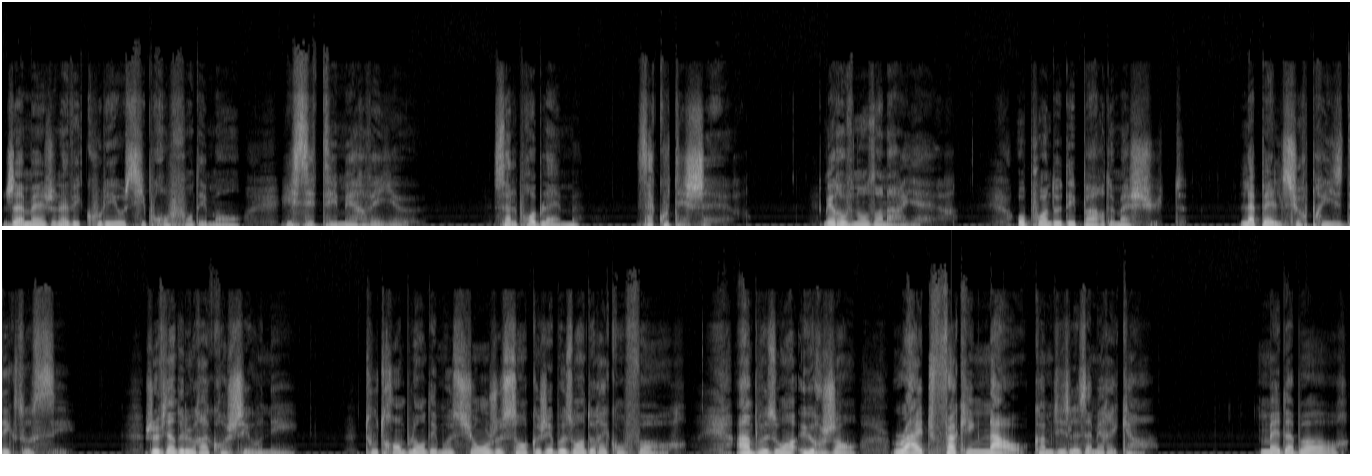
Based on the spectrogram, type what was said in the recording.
Jamais je n'avais coulé aussi profondément, et c'était merveilleux. Seul problème, ça coûtait cher. Mais revenons en arrière, au point de départ de ma chute, l'appel surprise d'exaucer. Je viens de lui raccrocher au nez. Tout tremblant d'émotion, je sens que j'ai besoin de réconfort un besoin urgent, right fucking now, comme disent les Américains. Mais d'abord,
